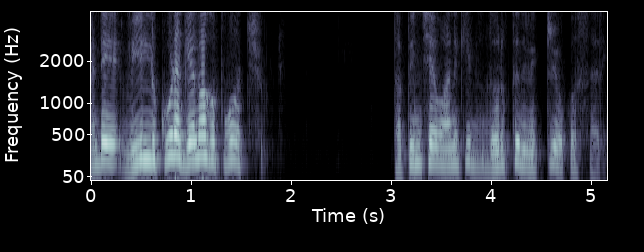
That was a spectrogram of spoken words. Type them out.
అంటే వీళ్ళు కూడా గెలవకపోవచ్చు. తప్పించే వానికి దొరుకుతుంది విక్టరీ ఒక్కోసారి.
